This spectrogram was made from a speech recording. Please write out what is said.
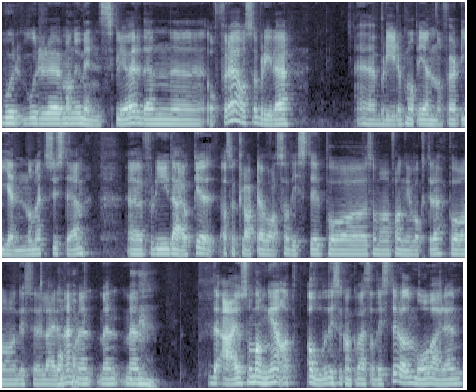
hvor, hvor eh, man umenneskeliggjør den uh, offeret, og så blir det, eh, blir det på en måte gjennomført gjennom et system. Eh, fordi det er jo ikke altså Klart det var sadister på, som var fangevoktere på disse leirene, men, men, men det er jo så mange at alle disse kan ikke være sadister, og det må være en,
